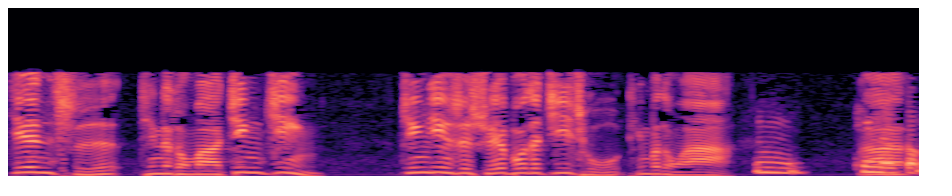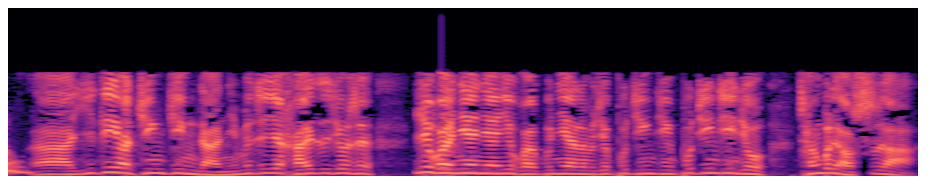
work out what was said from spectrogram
坚持，听得懂吗？精进，精进是学佛的基础，听不懂啊？嗯，听得懂。啊啊，一定要精进的。你们这些孩子就是一会儿念念，一会儿不念了嘛，就不精进，不精进就成不了事啊。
